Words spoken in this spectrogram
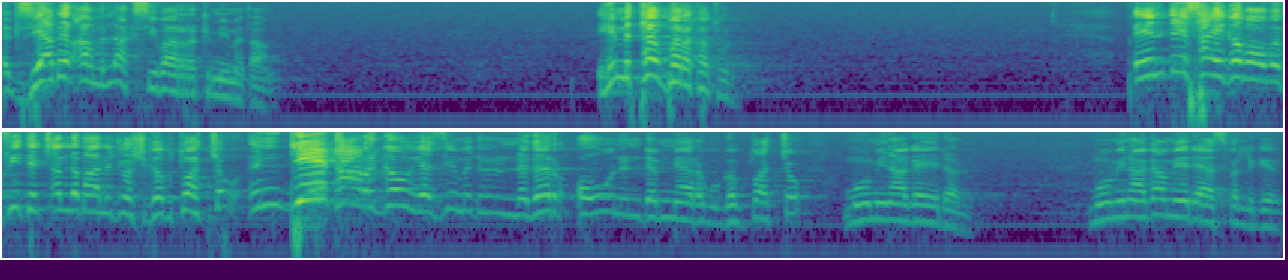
እግዚአብሔር አምላክ ሲባርክ የሚመጣ ነው። ይሄ የምታየው በረከቱን ጴንጤ ሳይገባው በፊት የጨለማ ልጆች ገብቷቸው እንዴት አድርገው የዚህ ምድር ነገር ኦውን እንደሚያደርጉ ገብቷቸው ሞሚና ጋር ይሄዳሉ። ሞሚና ጋር መሄድ አያስፈልግም።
